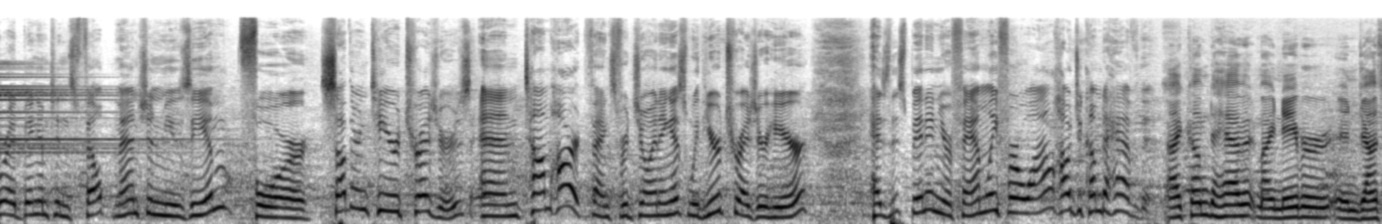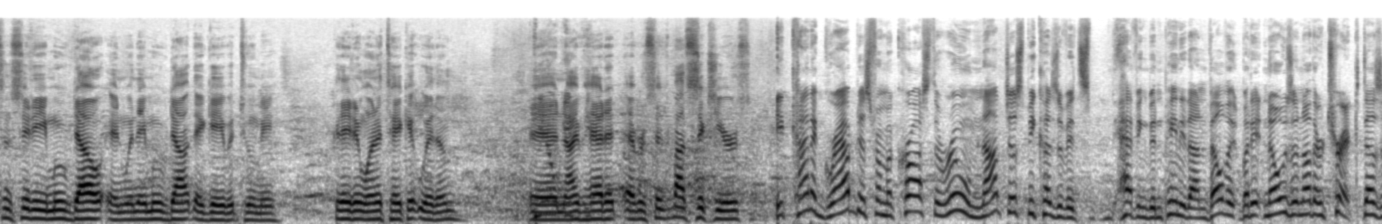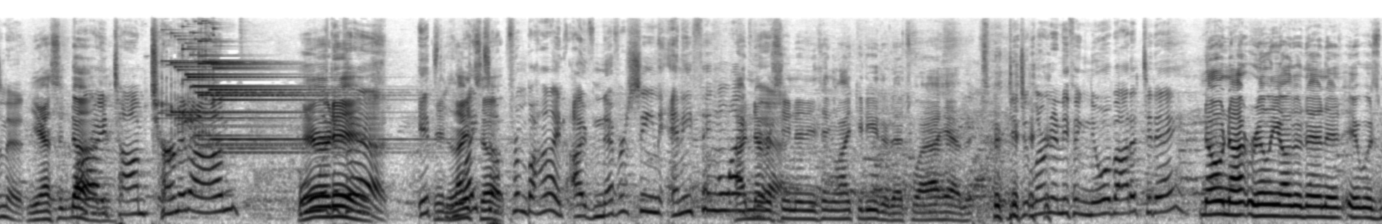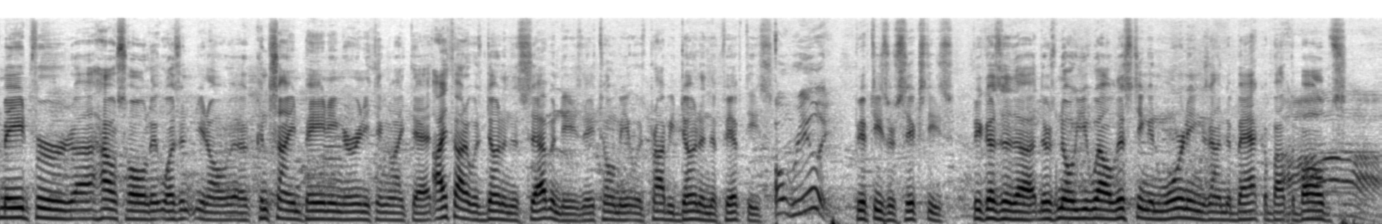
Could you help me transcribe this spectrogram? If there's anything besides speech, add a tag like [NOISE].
We're at Binghamton's Phelps Mansion Museum for Southern Tier Treasures, and Tom Hart, thanks for joining us with your treasure here. Has this been in your family for a while? How'd you come to have this? I come to have it. My neighbor in Johnson City moved out, and when they moved out, they gave it to me. They didn't want to take it with them. And I've had it ever since, about six years. It kind of grabbed us from across the room, not just because of its having been painted on velvet, but it knows another trick, doesn't it? Yes, it does. All right, Tom, turn it on. There Look it is. that. It, It lights, lights up. up. from behind. I've never seen anything like it. I've never that. seen anything like it either. That's why I have it. [LAUGHS] Did you learn anything new about it today? no, not really, other than it, it was made for uh, household. It wasn't, you know, a consigned painting or anything like that. I thought it was done in the 70s. They told me it was probably done in the 50s. Oh, really? 50s or 60s because of the, there's no UL listing and warnings on the back about the bulbs. Ah.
